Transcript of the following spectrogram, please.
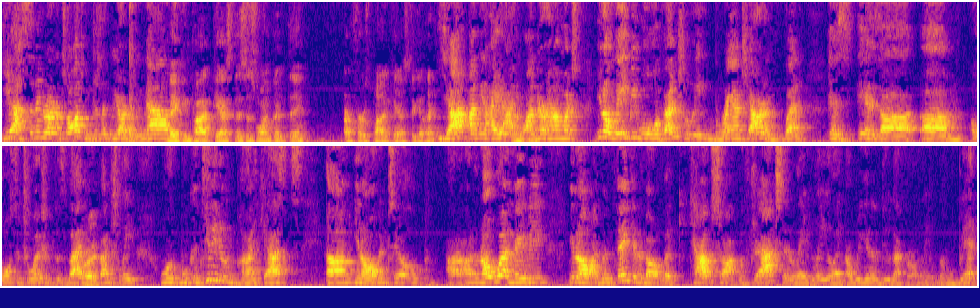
yeah, sitting around and talking just like we are doing now. Making podcasts. This is one good thing. Our first podcast together. Yeah, I mean, I, I wonder how much you know. Maybe we'll eventually branch out and when his his uh um whole situation his leg. Right. Eventually, we'll, we'll continue doing podcasts. Um, you know, until I, I don't know when. Maybe you know, I've been thinking about like couch talk with Jackson lately. Like, are we gonna do that for only a little bit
